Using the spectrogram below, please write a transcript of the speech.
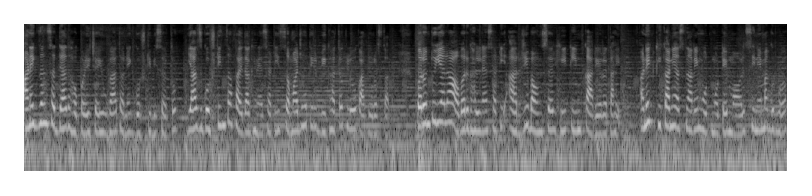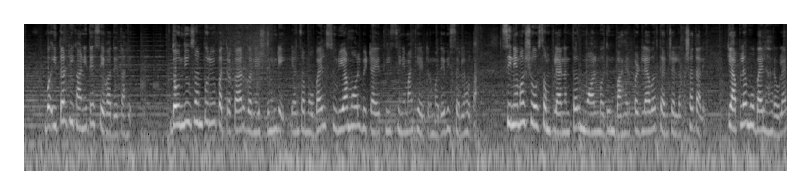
अनेक जण सध्या धावपळीच्या युगात अनेक गोष्टी विसरतो. याच गोष्टींचा फायदा घेण्यासाठी समाजातील विघातक लोक आतुर असतात. परंतु याला आवर घालण्यासाठी आरजी बाउन्सर ही टीम कार्यरत आहे. अनेक ठिकाणी असणारे मोठमोठे मॉल सिनेमागृह व इतर ठिकाणी ते सेवा देत आहेत. दोन दिवसांपूर्वी पत्रकार गणेश धेंडे यांचा मोबाईल सूर्या मॉल बिटा येथील सिनेमा थिएटरमध्ये विसरला होता. सिनेमा शो संपल्यानंतर मॉलमधून बाहेर पडल्यावर त्यांच्या लक्षात आले की आपला मोबाईल हरवलाय.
